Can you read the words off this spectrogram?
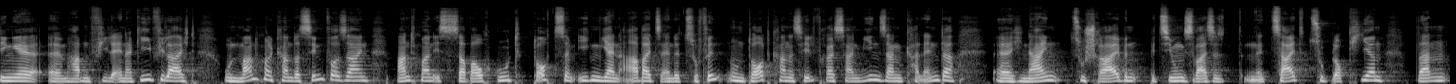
Dinge, ähm, haben viel Energie vielleicht. Und manchmal kann das sinnvoll sein, manchmal ist es aber auch gut, trotzdem irgendwie ein Arbeitsende zu finden. Und dort kann es hilfreich sein, wie in seinen Kalender äh, hineinzuschreiben, beziehungsweise eine Zeit zu blockieren, wann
